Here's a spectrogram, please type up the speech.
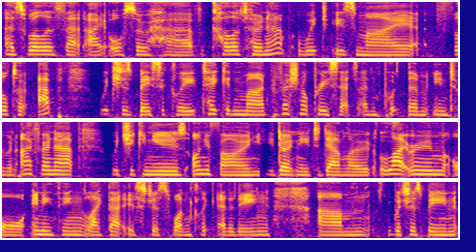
as well as that I also have Color Tone app, which is my filter app, which is basically taken my professional presets and put them into an iPhone app, which you can use on your phone. You don't need to download Lightroom or anything like that. It's just one click editing, um, which has been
